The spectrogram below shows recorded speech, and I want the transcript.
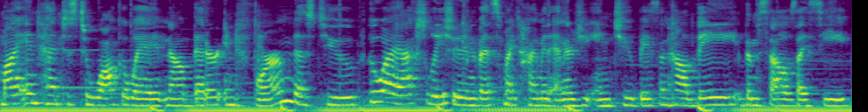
My intent is to walk away now better informed as to who I actually should invest my time and energy into based on how they themselves I see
